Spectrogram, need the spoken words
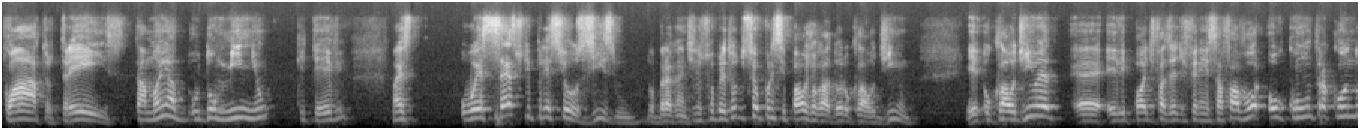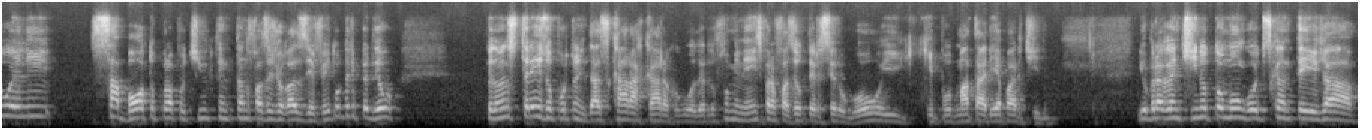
4, 3, tamanho o domínio que teve, mas o excesso de preciosismo do Bragantino, sobretudo do seu principal jogador, o Claudinho, ele, o Claudinho é, é, ele pode fazer a diferença a favor ou contra quando ele sabota o próprio time tentando fazer jogadas de efeito, onde ele perdeu pelo menos três oportunidades cara a cara com o goleiro do Fluminense para fazer o terceiro gol e que mataria a partida. E o Bragantino tomou um gol de escanteio já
